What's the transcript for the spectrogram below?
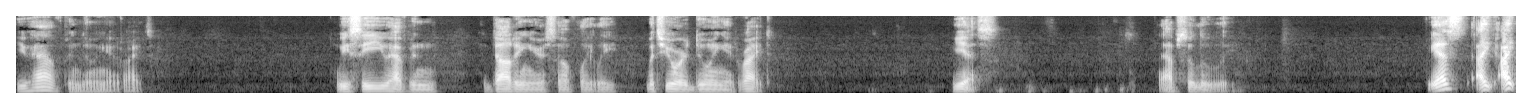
You have been doing it right. We see you have been doubting yourself lately, but you are doing it right. Yes, absolutely. Yes, I, I,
